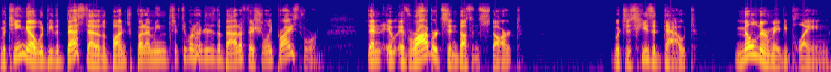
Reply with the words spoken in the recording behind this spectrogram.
Moutinho would be the best out of the bunch, but I mean, 6100 is about efficiently priced for him. Then if, if Robertson doesn't start, which is he's a doubt, Milner may be playing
